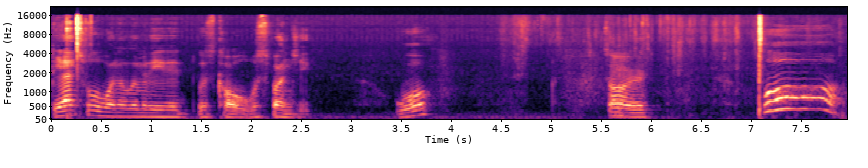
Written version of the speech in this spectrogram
the actual one eliminated was called was Spongy. Whoa. Sorry. Whoa!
